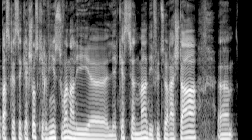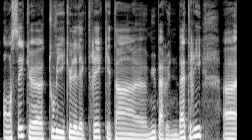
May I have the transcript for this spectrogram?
parce que c'est quelque chose qui revient souvent dans les, euh, questionnements des futurs acheteurs. Euh, on sait que tout véhicule électrique étant euh, mu par une batterie euh,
